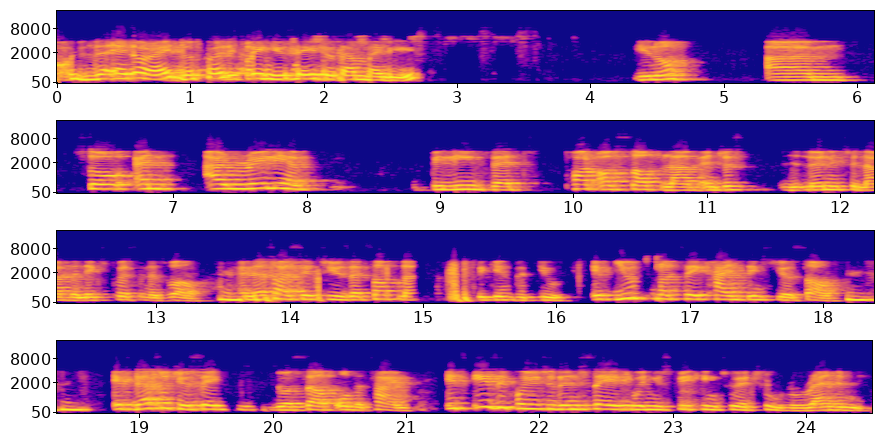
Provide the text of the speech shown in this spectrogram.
I know, right? The first thing you say to somebody. You know? Um, so, and I really have believed that part of self love and just learning to love the next person as well. Mm-hmm. And that's why I said to you that self love begins with you. If you cannot say kind things to yourself, mm-hmm. If that's what you're saying to yourself all the time, it's easy for you to then say it when you're speaking to a true randomly.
